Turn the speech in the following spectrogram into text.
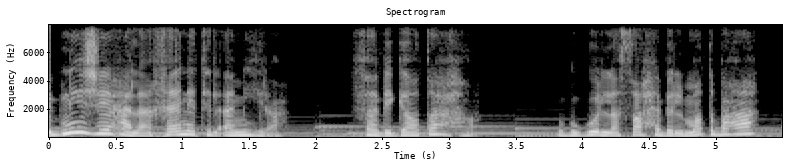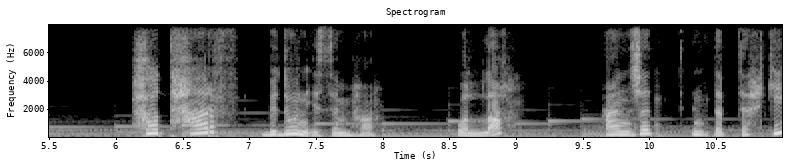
بنيجي على خانة الأميرة فبقاطعها وبقول لصاحب المطبعة حط حرف بدون اسمها. والله عن جد أنت بتحكي؟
